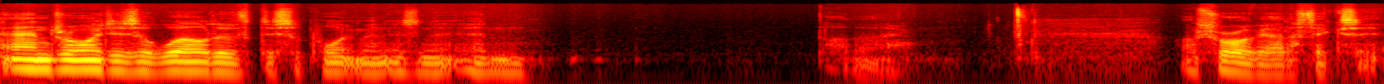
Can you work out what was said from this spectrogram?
Android is a world of disappointment isn't it? And I don't know. I'm sure I'll be able to fix it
